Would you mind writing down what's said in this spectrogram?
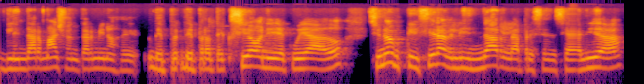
blindar mayo en términos de, protección y de cuidado, si uno quisiera blindar la presencialidad,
